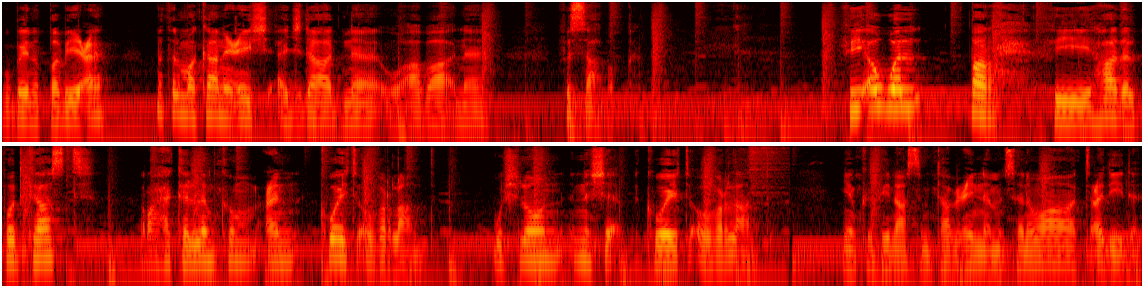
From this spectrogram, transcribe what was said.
وبين الطبيعة مثل ما كان يعيش أجدادنا وآبائنا في السابق. في أول طرح في هذا البودكاست راح أكلمكم عن Kuwait Overland. وشلون نشأ Kuwait Overland. يمكن في ناس متابعينا من سنوات عديدة.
